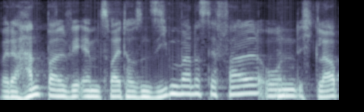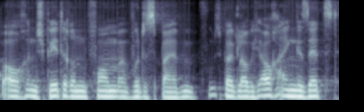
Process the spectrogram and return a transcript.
bei der Handball-WM 2007 war das der Fall und ich glaube auch in späteren Formen wurde es beim Fußball, glaube ich, auch eingesetzt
